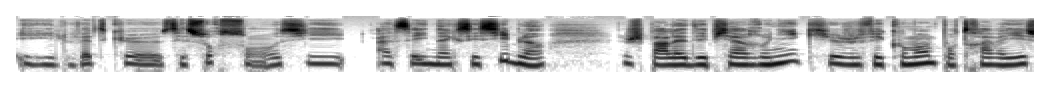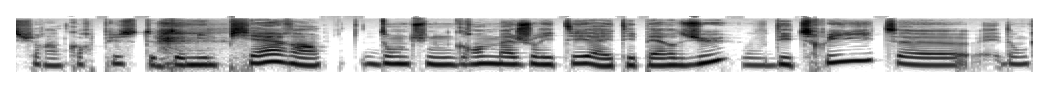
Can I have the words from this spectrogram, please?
Et le fait que ces sources sont aussi assez inaccessibles. Je parlais des pierres runiques. Je fais comment pour travailler sur un corpus de 2000 pierres, dont une grande majorité a été perdue ou détruite. euh, et donc,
